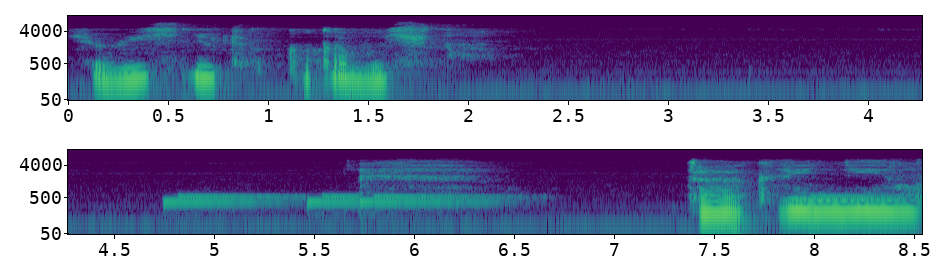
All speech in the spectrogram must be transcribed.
Все виснет, как обычно. Так, винил.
